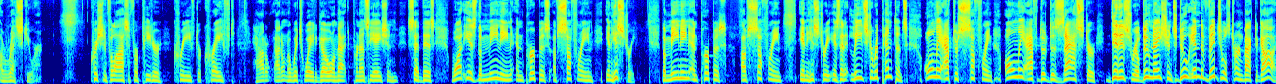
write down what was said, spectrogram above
a rescuer. Christian philosopher Peter Kreeft or Kraft, I don't, I don't know which way to go on that pronunciation, said this What is the meaning and purpose of suffering in history? The meaning and purpose of suffering in history is that it leads to repentance. Only after suffering, only after disaster did Israel, do nations, do individuals turn back to God.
